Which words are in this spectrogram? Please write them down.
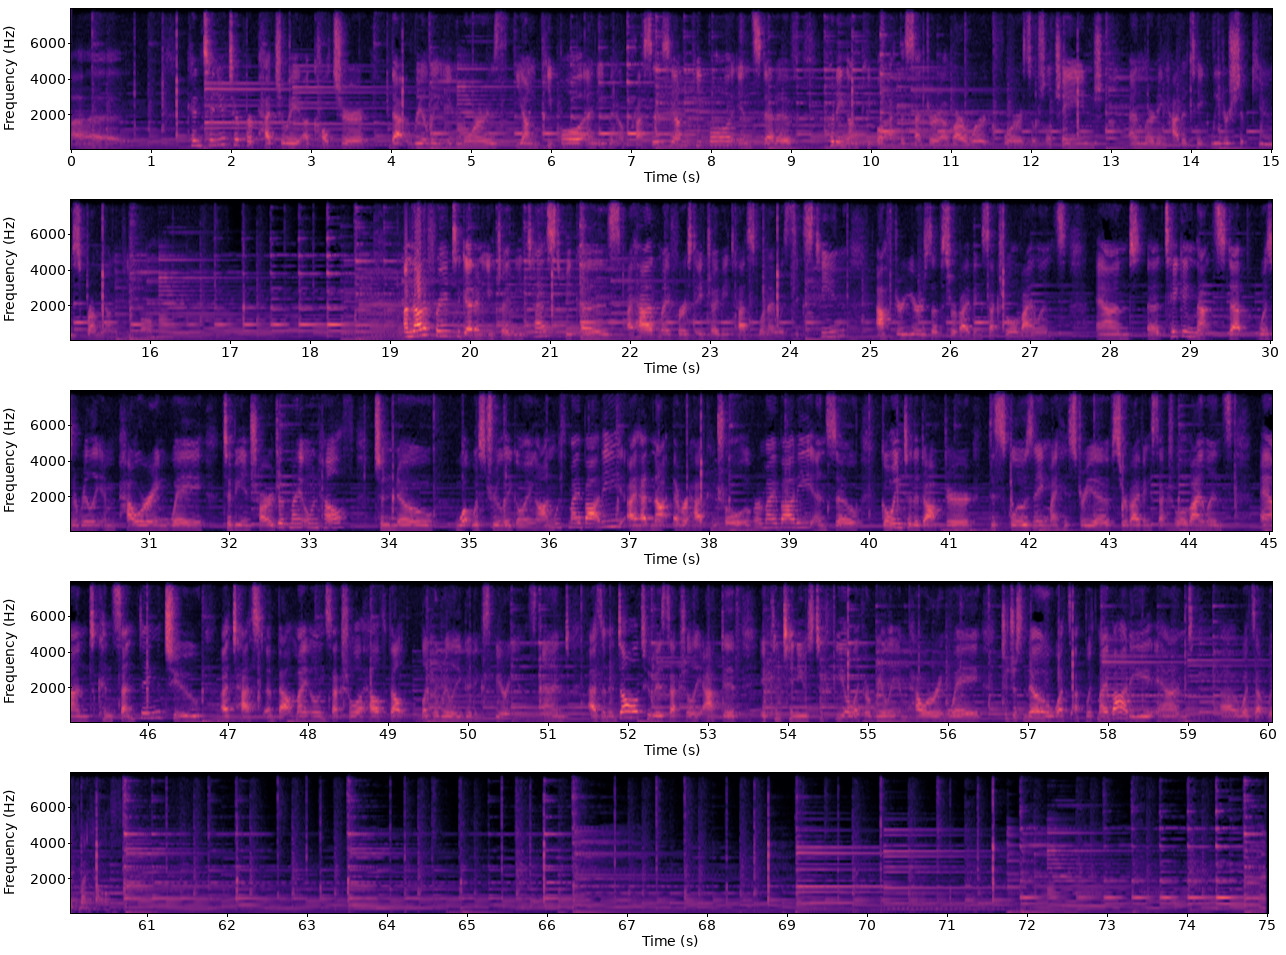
uh, continue to perpetuate a culture that really ignores young people and even oppresses young people instead of putting young people at the center of our work for social change and learning how to take leadership cues from young people. I'm not afraid to get an HIV test because I had my first HIV test when I was 16 after years of surviving sexual violence and uh, taking that step was a really empowering way to be in charge of my own health, to know what was truly going on with my body. I had not ever had control over my body, and so going to the doctor, disclosing my history of surviving sexual violence, and consenting to a test about my own sexual health felt like a really good experience. And as an adult who is sexually active, it continues to feel like a really empowering way to just know what's up with my body and uh, what's up with my health.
